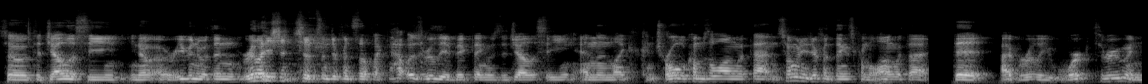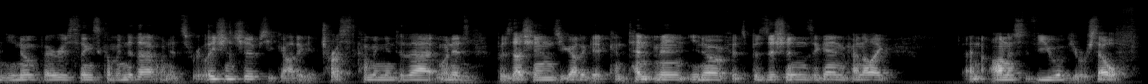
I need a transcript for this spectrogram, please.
So the jealousy, you know, or even within relationships and different stuff, like that was really a big thing was the jealousy. And then like control comes along with that. And so many different things come along with that that I've really worked through. And, you know, various things come into that. When it's relationships, you got to get trust coming into that. When it's mm-hmm. possessions, you got to get contentment. You know, if it's positions, again, kind of like an honest view of yourself.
